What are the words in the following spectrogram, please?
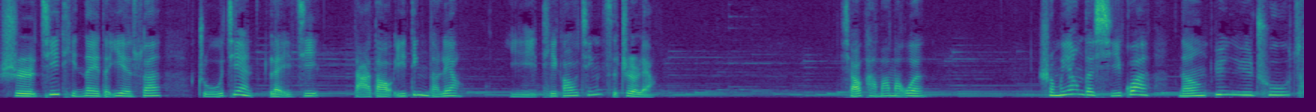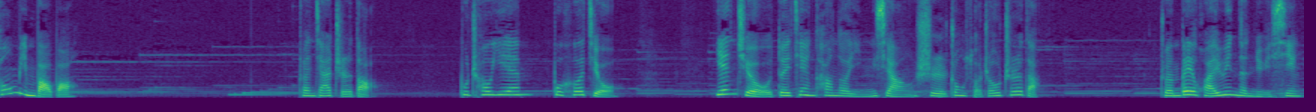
使机体内的叶酸逐渐累积，达到一定的量。以提高精子质量。小卡妈妈问：“什么样的习惯能孕育出聪明宝宝？”专家指导：不抽烟，不喝酒。烟酒对健康的影响是众所周知的。准备怀孕的女性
